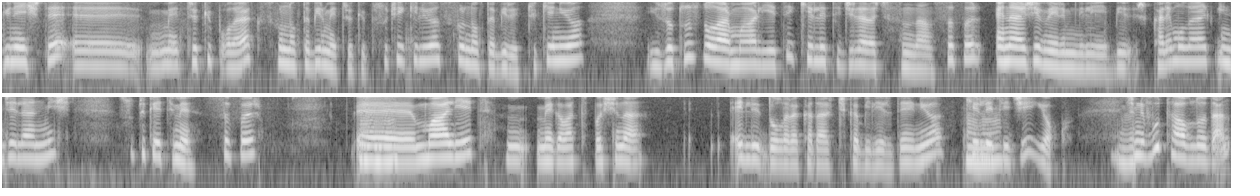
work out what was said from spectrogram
güneşte e, metreküp olarak 0.1 metreküp su çekiliyor. 0.1'i tükeniyor. 130 dolar maliyeti kirleticiler açısından sıfır. Enerji verimliliği bir kalem olarak incelenmiş. Su tüketimi sıfır. Hı hı. E, maliyet megawatt başına 50 dolara kadar çıkabilir deniyor. Kirletici hı hı. yok. Evet. Şimdi bu tablodan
